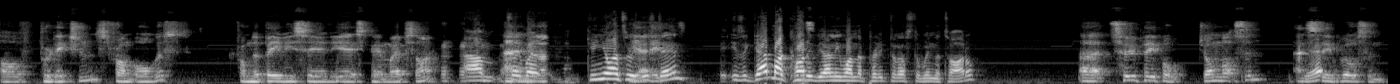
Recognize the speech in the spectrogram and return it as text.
of predictions from August from the BBC and the ESPN website. Um, so And, wait, uh, can you answer yeah, this, it's- Dan? Is it Gab Marcotti the only one that predicted us to win the title? Uh, two people, John Watson and Yeah. Steve Wilson.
